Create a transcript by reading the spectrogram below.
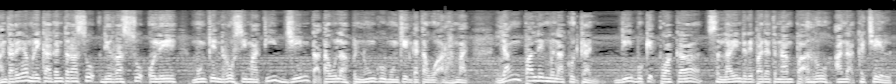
Antaranya mereka akan terasuk, dirasuk oleh mungkin roh si mati, jin, tak tahulah penunggu mungkin kata Wak Rahmat. Yang paling menakutkan, di Bukit Puaka, selain daripada ternampak roh anak kecil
